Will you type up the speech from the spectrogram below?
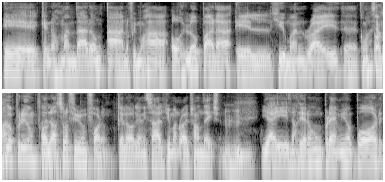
Eh, que nos mandaron a, nos fuimos a Oslo para el Human Rights, eh, ¿cómo se llama? Oslo Freedom El Forum. Oslo Freedom Forum, que lo organizaba el Human Rights Foundation. Ujú. Y ahí nos dieron un premio por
